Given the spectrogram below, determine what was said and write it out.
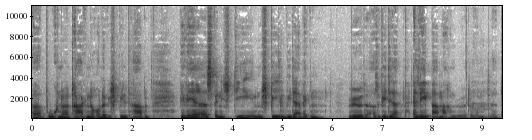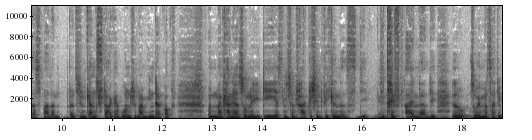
äh, Buch eine tragende Rolle gespielt haben, wie wäre es, wenn ich die im Spiel wiedererwecken würde, also wieder erlebbar machen würde. Und äh, das war dann plötzlich ein ganz starker Wunsch in meinem Hinterkopf. Und man kann ja so eine Idee jetzt nicht am Schreibtisch entwickeln. Das, die, ja. die trifft einen dann. Die, so, so, wie man sagt, die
